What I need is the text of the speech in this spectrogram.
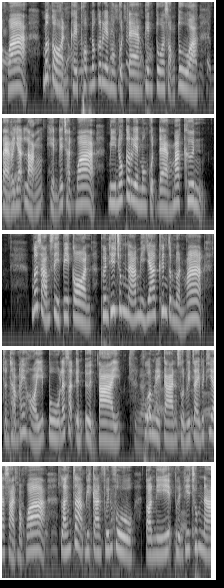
บอกว่า เมื่อก่อนเคยพบนกกระเรียนมงกุฎแดงเพียงตัวสองตัว แต่ระยะหลังเห็นได้ชัดว่ามีนกกระเรียนมงกุฎแดงมากขึ้นเมื่อ 3-4 ปีก่อน พื้นที่ชุ่มน้ำมีหญ้าขึ้นจำนวนมาก จนทำให้หอยปูและสัตว์อื่น ๆ ตาย ผู้อำนวยการศูนย์วิจัยวิทยาศาสตร์บอกว่า หลังจากมีการฟื้นฟู ตอนนี้พื้นที่ชุ่มน้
